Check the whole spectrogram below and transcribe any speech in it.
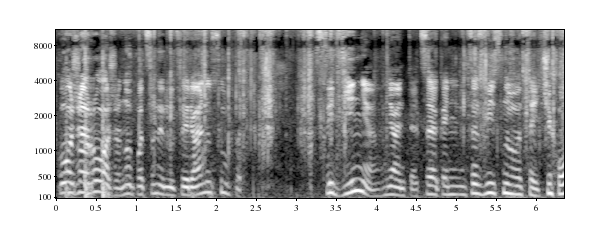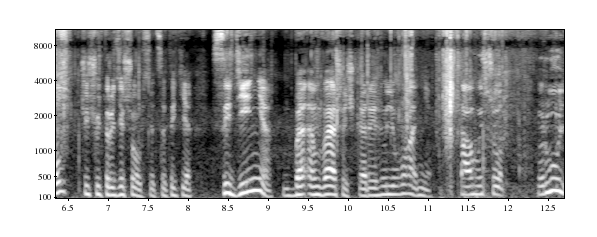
Кожа рожа. Ну, пацани, ну це реально супер. Сидіння, гляньте, це, це звісно, цей чехол чуть-чуть розійшовся. Це таке сидіння, БМВшечка, регулювання. Та ви що? Руль.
